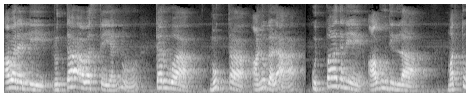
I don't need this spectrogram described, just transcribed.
ಅವರಲ್ಲಿ ವೃದ್ಧ ಅವಸ್ಥೆಯನ್ನು ತರುವ ಮುಕ್ತ ಅಣುಗಳ ಉತ್ಪಾದನೆ ಆಗುವುದಿಲ್ಲ ಮತ್ತು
